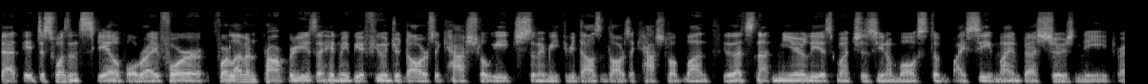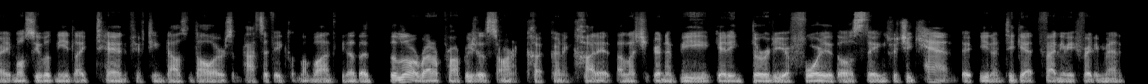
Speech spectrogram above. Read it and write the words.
that it just wasn't scalable, right? For, for 11 properties, I had maybe a few hundred dollars of cash flow each. So maybe $3,000 of cash flow a month. You know, that's not nearly as much as, you know, most of I see my investors need, right? Most people need like 10, $15,000 of passive income a month. You know, the, the little rental properties just aren't going to cut it unless you're going to be getting 30 or 40 of those things, which you can, eh, you know, to get Fannie Mae, Freddie Mac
